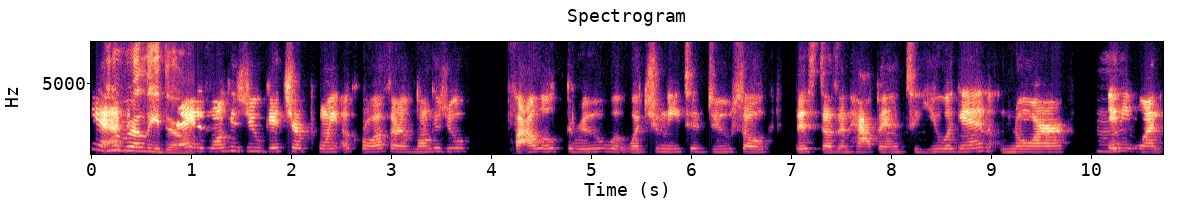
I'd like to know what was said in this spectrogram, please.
Yeah. You really do. As long as you get your point across or as long as you follow through with what you need to do so this doesn't happen to you again, nor mm-hmm. anyone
